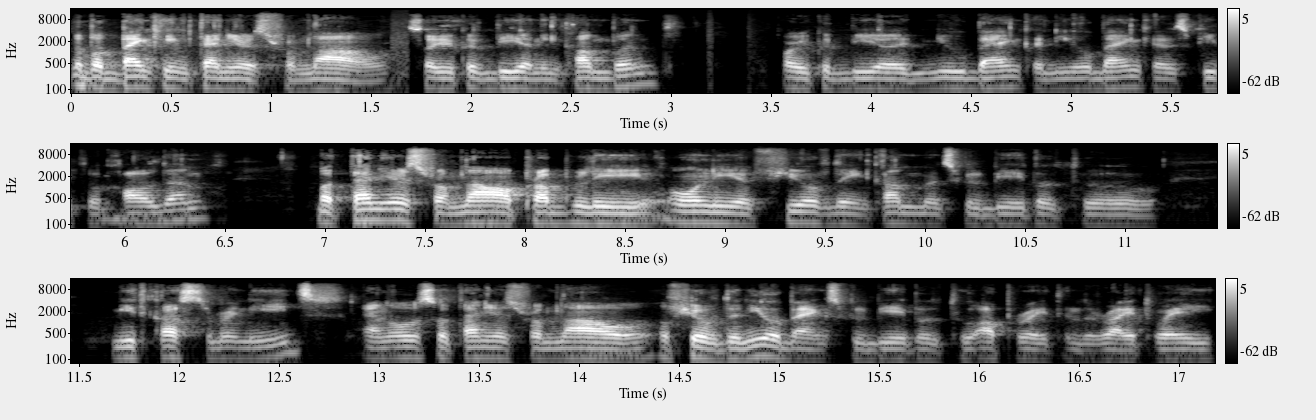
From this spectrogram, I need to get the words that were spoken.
About banking 10 years from now? So you could be an incumbent or you could be a new bank, a neo bank as people call them. But 10 years from now, probably only a few of the incumbents will be able to meet customer needs. And also 10 years from now, a few of the neobanks will be able to operate in the right way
